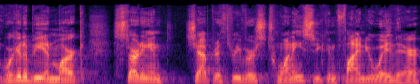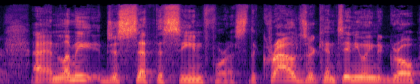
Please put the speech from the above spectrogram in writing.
we're going to be in Mark starting in chapter 3, verse 20, so you can find your way there. And let me just set the scene for us. The crowds are continuing to grow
